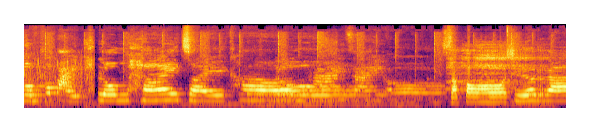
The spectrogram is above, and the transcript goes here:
ดมเข้าไปลมหายใจเข้าลมหายใจออก สปอร์เชื้อรา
